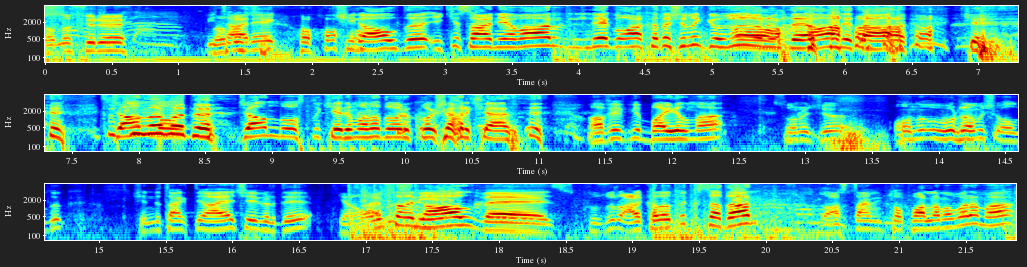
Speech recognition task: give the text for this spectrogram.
Nano sürü. Bir Nano tane sürü. kill aldı. 2 saniye var. Lego arkadaşının gözünün Aa. önünde adeta. Ke- Can, do- can dostu Keriman'a doğru koşarken hafif bir bayılma sonucu onu uğurlamış olduk. Şimdi taktiği A'ya çevirdi. Ya Cyber 10 saniye. Skull ve Kuzur arkaladı kısadan. Last time bir toparlama var ama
